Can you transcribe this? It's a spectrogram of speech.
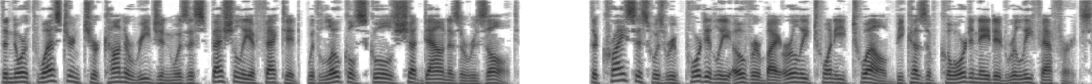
The northwestern Turkana region was especially affected, with local schools shut down as a result. The crisis was reportedly over by early 2012 because of coordinated relief efforts.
